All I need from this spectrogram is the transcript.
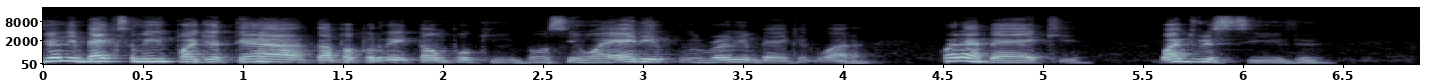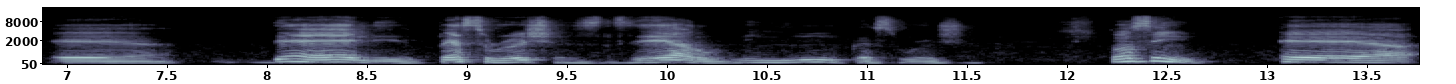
Running backs também pode até dar para aproveitar um pouquinho. Então, assim, o aéreo o running back agora. Quarterback, wide receiver, é, DL, pass rush, zero, nenhum pass rush. Então, assim, é,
